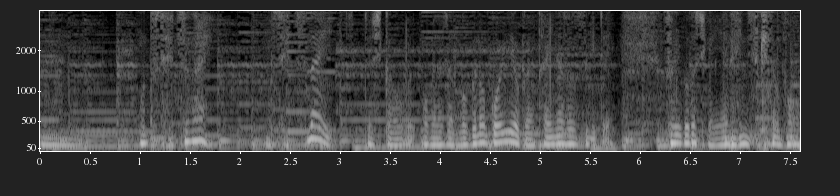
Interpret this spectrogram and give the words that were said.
うん本当切ない。切ないとしかごめんなさい。僕の語彙力が足りなさすぎてそういうことしか言えないんですけども。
